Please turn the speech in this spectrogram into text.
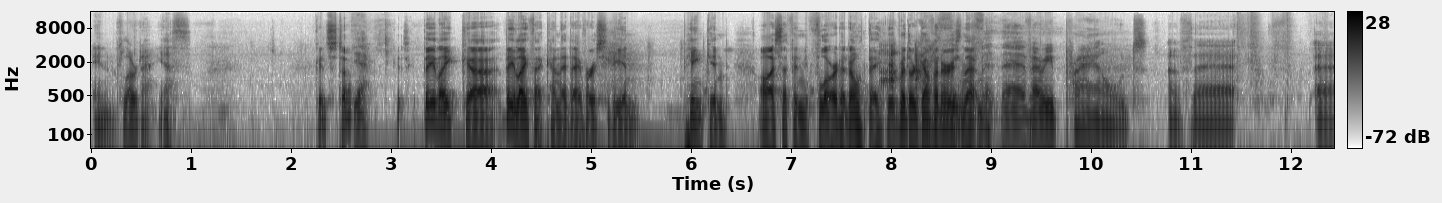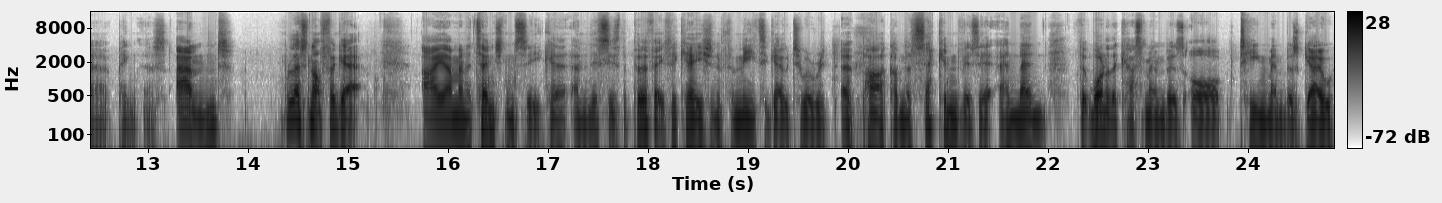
in Florida. Yes. Good stuff. Yeah. Good. They like uh, they like that kind of diversity and pink and all that stuff in Florida, don't they? With their governor, isn't think that? they're very proud of their uh, pinkness. And let's not forget, I am an attention seeker, and this is the perfect occasion for me to go to a, re- a park on the second visit, and then that one of the cast members or team members go,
